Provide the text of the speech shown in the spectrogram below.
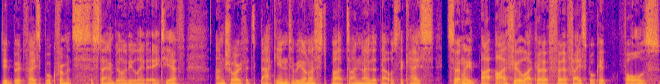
did boot Facebook from its sustainability leader ETF. Unsure if it's back in, to be honest, but I know that that was the case. Certainly, I, I feel like uh for Facebook, it falls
